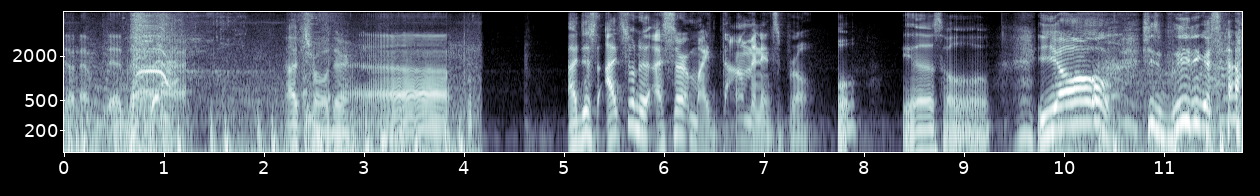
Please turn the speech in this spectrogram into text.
don't have that. I trolled her. Uh, I just, I just want to assert my dominance, bro. Oh, yes, oh. Yo, she's bleeding us out.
